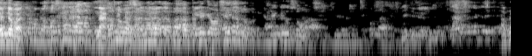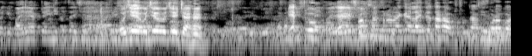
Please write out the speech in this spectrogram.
ধন্যবাদ। না ঠিক আছে। আপনাকে বাইরে নিতে ওই যে ওই যে ওই যে এটা হ্যাঁ। একটু এই সব ছাত্ররা আগে লাইতে দাঁড়াও সুদা বরাবর।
